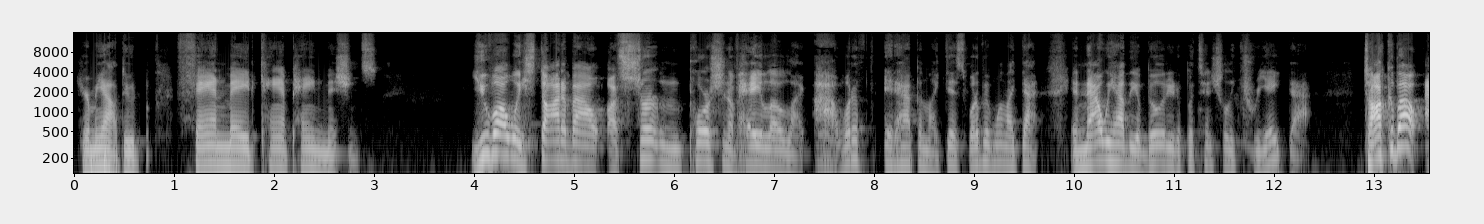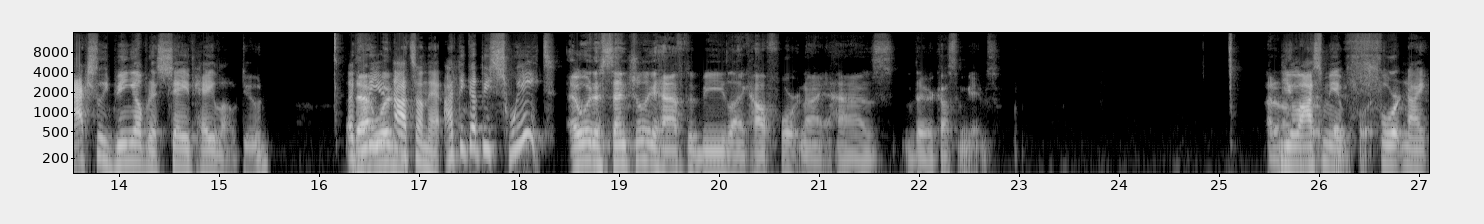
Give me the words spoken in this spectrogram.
Hear me out, dude. Fan made campaign missions. You've always thought about a certain portion of Halo, like, ah, what if it happened like this? What if it went like that? And now we have the ability to potentially create that. Talk about actually being able to save Halo, dude. Like, That what are your would- thoughts on that? I think that'd be sweet. It would essentially have to be like how Fortnite has their custom games. I don't know. You lost me at. Fortnite.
